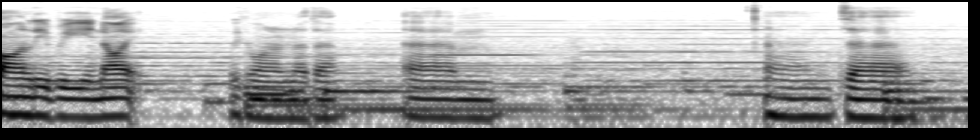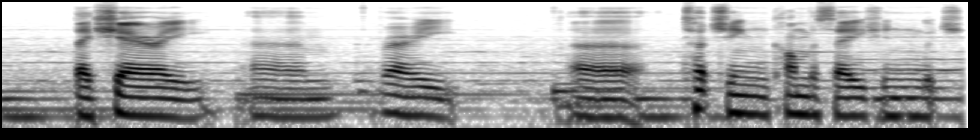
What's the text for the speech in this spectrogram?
finally reunite with one another. Um, and uh, they share a um, very uh, touching conversation, which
